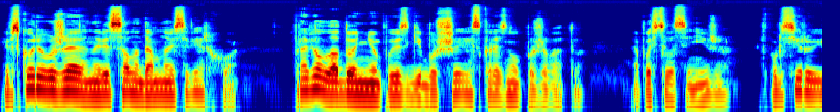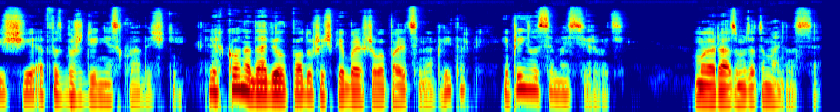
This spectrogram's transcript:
и вскоре уже нависал надо мной сверху. Провел ладонью по изгибу шеи, скользнул по животу. Опустился ниже, в пульсирующие от возбуждения складочки. Легко надавил подушечкой большого пальца на клитор и принялся массировать. Мой разум затуманился.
